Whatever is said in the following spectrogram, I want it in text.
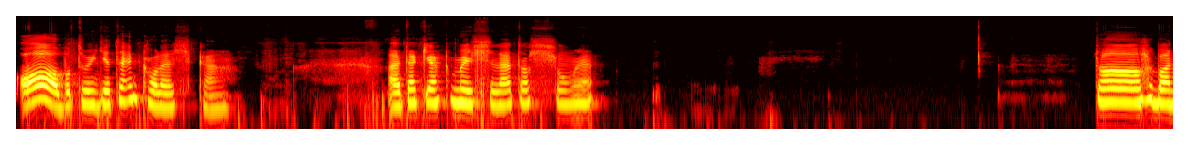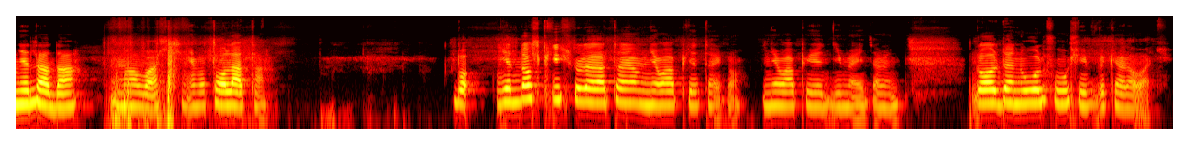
O, bo tu idzie ten koleżka. Ale tak jak myślę, to w sumie... To chyba nie lada. No właśnie, bo to lata. Bo jednostki, które latają, nie łapie tego. Nie łapie damage'a, więc Golden Wolf musi wykierować.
